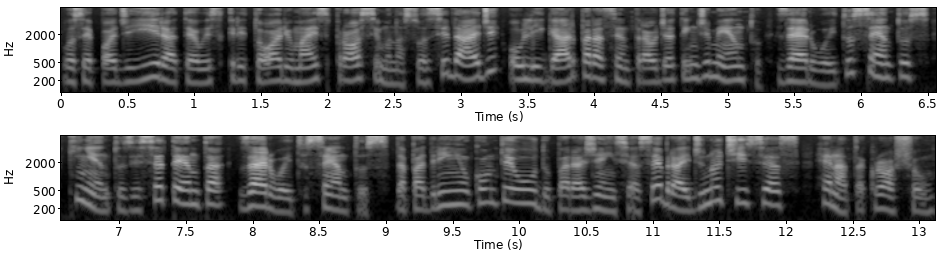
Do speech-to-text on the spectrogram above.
Você pode ir até o escritório mais próximo na sua cidade ou ligar para a central de atendimento 0800 570 0800. Da Padrinho Conteúdo para a agência Sebrae de Notícias, Renata Kroschel.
